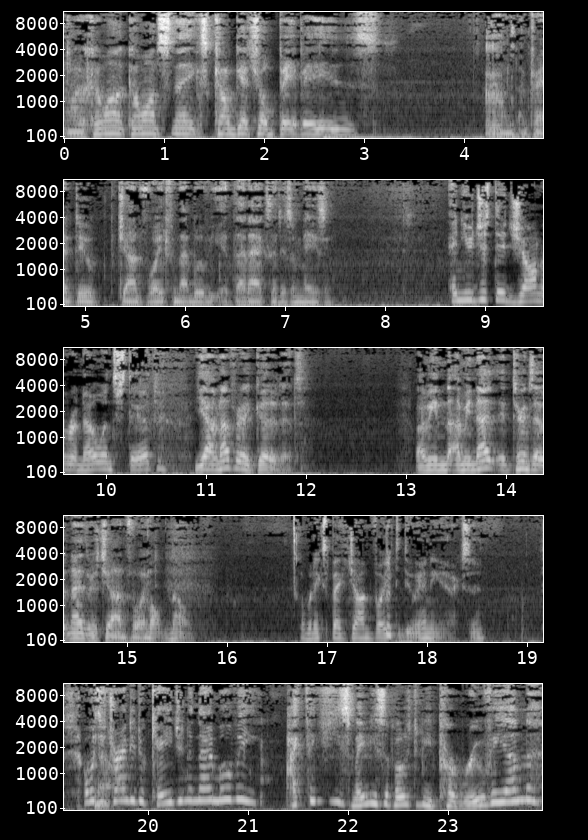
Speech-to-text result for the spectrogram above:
Oh, come on, come on, snakes, come get your babies. I'm, I'm trying to do Jon Voight from that movie. That accent is amazing. And you just did Jean Renault instead? Yeah, I'm not very good at it. I mean, I mean, it turns out neither is Jon Voight. Well, no. I would expect Jon Voight to do any accent. Oh, was No. he trying to do Cajun in that movie? I think he's maybe supposed to be Peruvian.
